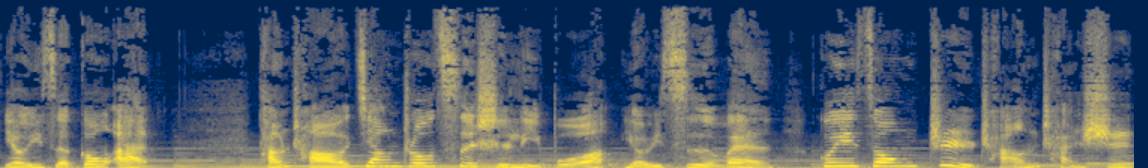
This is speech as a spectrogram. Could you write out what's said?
有一则公案：唐朝江州刺史李博有一次问归宗智常禅师：“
